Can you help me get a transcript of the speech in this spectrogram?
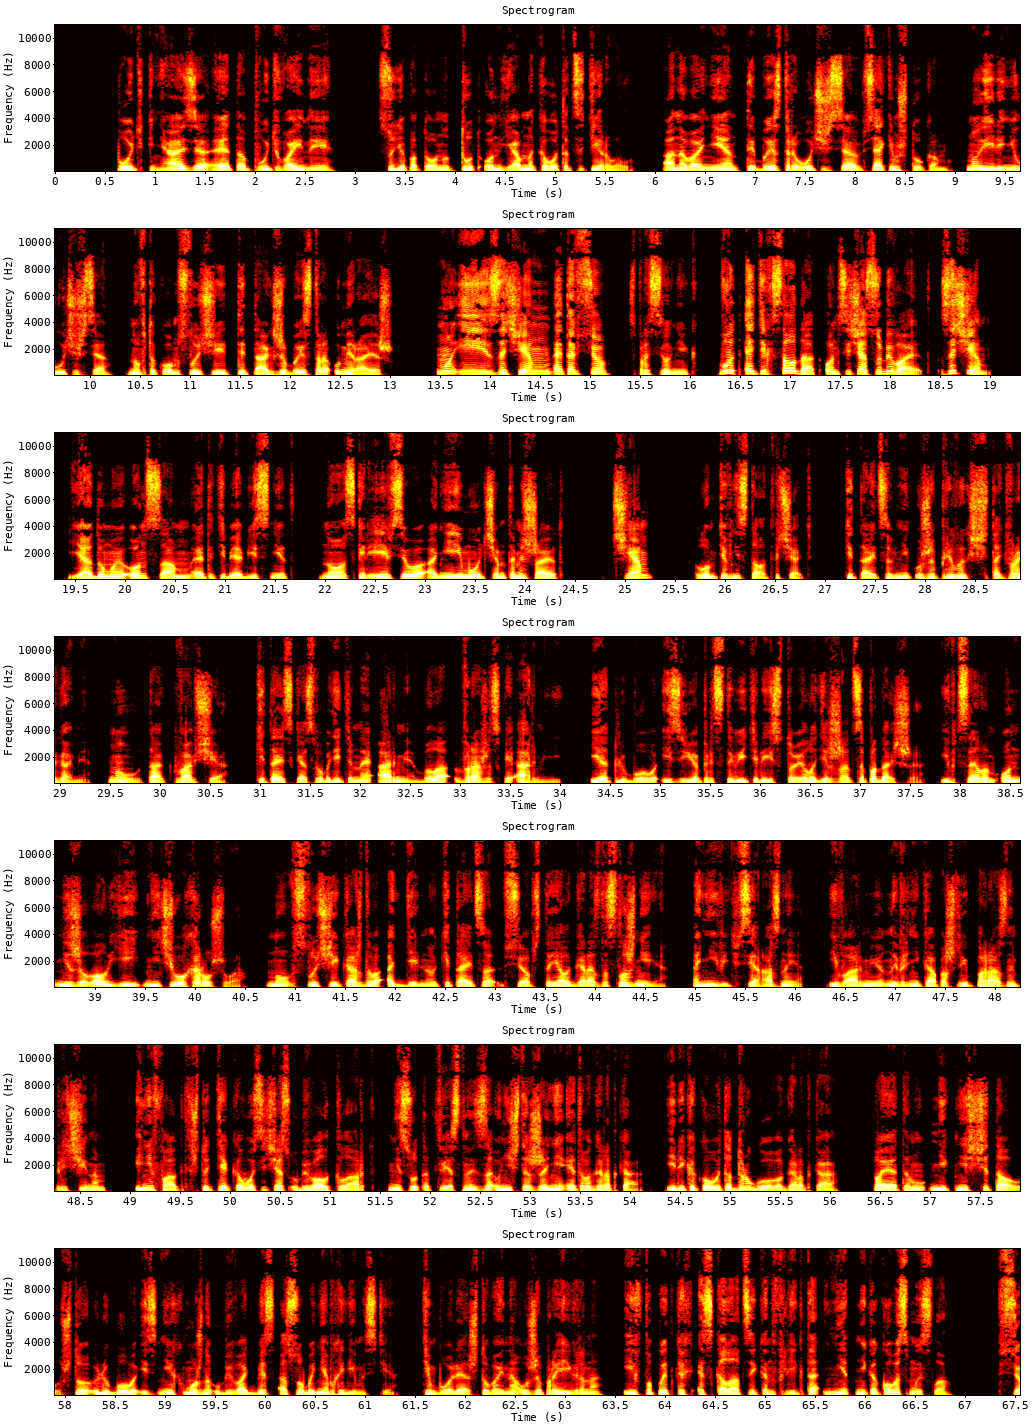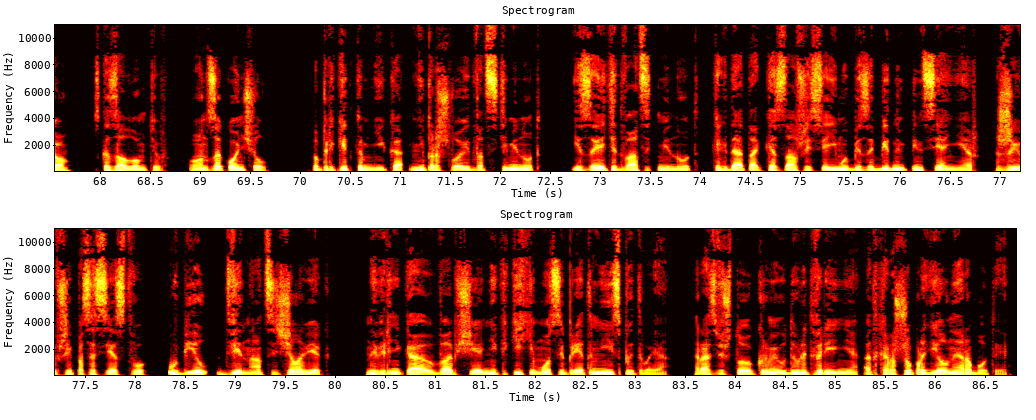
Путь князя — это путь войны. Судя по тону, тут он явно кого-то цитировал. А на войне ты быстро учишься всяким штукам. Ну или не учишься. Но в таком случае ты также быстро умираешь. «Ну и зачем это все?» — спросил Ник. «Вот этих солдат он сейчас убивает. Зачем?» «Я думаю, он сам это тебе объяснит. Но, скорее всего, они ему чем-то мешают». «Чем?» Ломтев не стал отвечать. Китайцев Ник уже привык считать врагами. Ну, так, вообще. Китайская освободительная армия была вражеской армией, и от любого из ее представителей стоило держаться подальше. И в целом он не желал ей ничего хорошего. Но в случае каждого отдельного китайца все обстояло гораздо сложнее. Они ведь все разные, и в армию наверняка пошли по разным причинам. И не факт, что те, кого сейчас убивал Кларк, несут ответственность за уничтожение этого городка или какого-то другого городка. Поэтому Ник не считал, что любого из них можно убивать без особой необходимости. Тем более, что война уже проиграна, и в попытках эскалации конфликта нет никакого смысла. «Все», — сказал Ломтев, — «он закончил». По прикидкам Ника, не прошло и 20 минут. И за эти 20 минут, когда-то казавшийся ему безобидным пенсионер, живший по соседству, убил 12 человек. Наверняка вообще никаких эмоций при этом не испытывая. Разве что кроме удовлетворения от хорошо проделанной работы.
